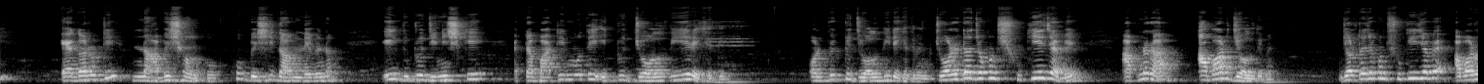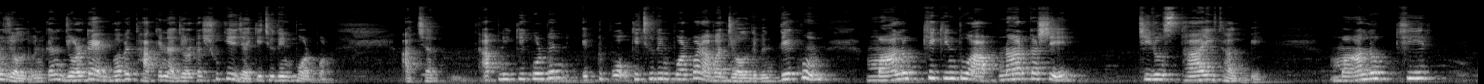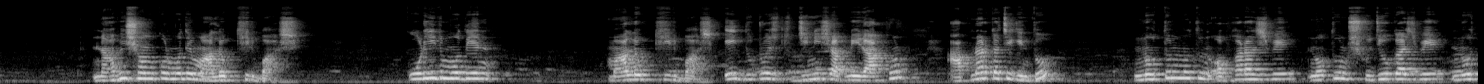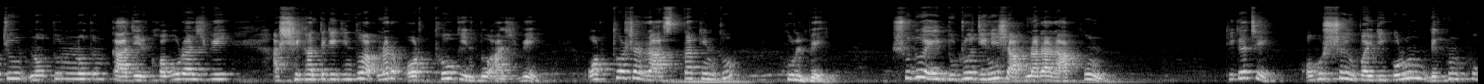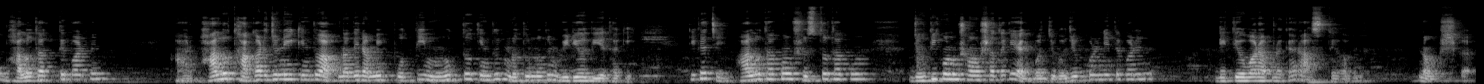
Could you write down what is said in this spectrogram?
এগারোটি নাভি শঙ্খ, খুব বেশি দাম নেবে না। এই দুটো জিনিসকে একটা বাটির মধ্যে একটু জল দিয়ে রেখে দিন অল্প একটু জল দিয়ে রেখে দেবেন। জলটা যখন শুকিয়ে যাবে, আপনারা আবার জল দেবেন। জলটা যখন শুকিয়ে যাবে, আবারও জল দেবেন। কারণ জলটা একভাবে থাকে না, জলটা শুকিয়ে যায় কিছুদিন পর পর। আচ্ছা আপনি কি করবেন? একটু কিছুদিন পর পর আবার জল দেবেন। দেখুন, মা লক্ষ্মী কিন্তু আপনার কাছে চিরস্থায়ী থাকবে। মা লক্ষ্মীর, নাভি শঙ্কর মধ্যে মা লক্ষ্মীর বাস, কড়ির মধ্যে মা লক্ষ্মীর বাস, এই দুটো জিনিস আপনি রাখুন। আপনার কাছে কিন্তু নতুন নতুন অফার আসবে, নতুন সুযোগ আসবে নতুন নতুন নতুন কাজের খবর আসবে। আর সেখান থেকে কিন্তু আপনার অর্থও কিন্তু আসবে। অর্থ আসার রাস্তা কিন্তু খুলবে। শুধু এই দুটো জিনিস আপনারা রাখুন। ঠিক আছে? অবশ্যই উপায়টি করুন, দেখুন খুব ভালো থাকতে পারবেন। আর ভালো থাকার জন্যই কিন্তু আপনাদের আমি প্রতি মুহূর্ত কিন্তু নতুন নতুন ভিডিও দিয়ে থাকি। ঠিক আছে? ভালো থাকুন, সুস্থ থাকুন। যদি কোনো সমস্যা থাকে একবার যোগাযোগ করে নিতে পারেন। দ্বিতীয়বার আপনাকে আর আসতে হবে না। নমস্কার।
